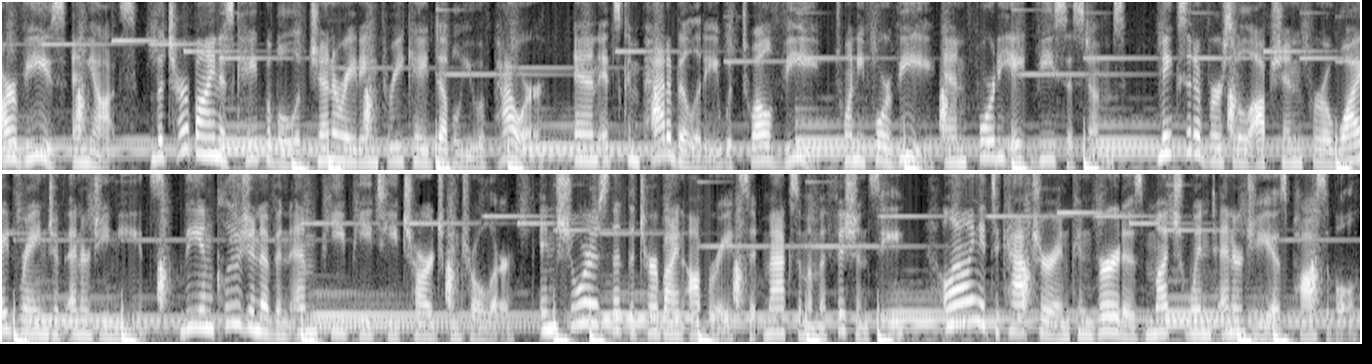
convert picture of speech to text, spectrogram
RVs, and yachts. The turbine is capable of generating 3 kW of power, and its compatibility with 12V, 24V, and 48V systems makes it a versatile option for a wide range of energy needs. The inclusion of an MPPT charge controller ensures that the turbine operates at maximum efficiency, allowing it to capture and convert as much wind energy as possible.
